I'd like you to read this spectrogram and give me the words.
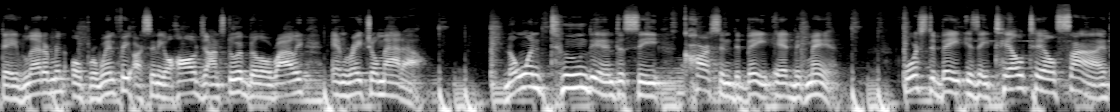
Dave Letterman, Oprah Winfrey, Arsenio Hall, Jon Stewart, Bill O'Reilly, and Rachel Maddow. No one tuned in to see Carson debate Ed McMahon. Forced debate is a telltale sign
